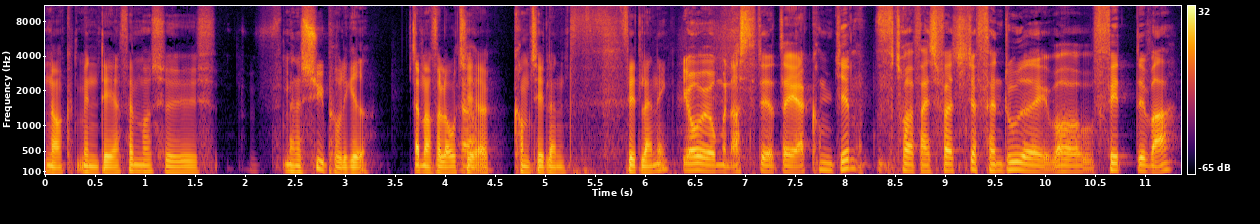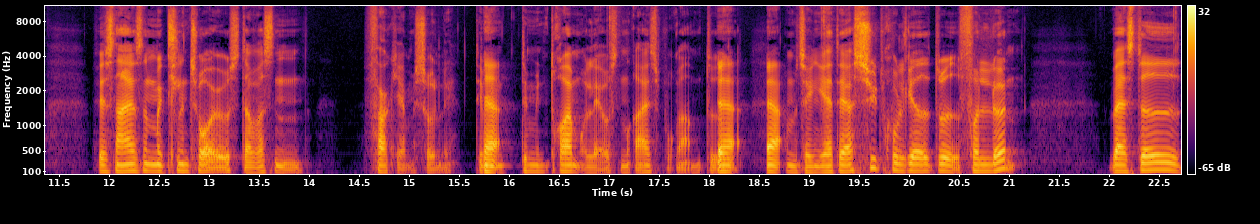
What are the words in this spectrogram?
nok. Men det er fandme også... Øh, man er sygt privilegeret, at man får lov til Ja. at komme til et eller andet fedt land, ikke? Jo, jo, men også det der, da jeg kom hjem, tror jeg faktisk først, jeg fandt ud af, hvor fedt det var. Jeg snakkede sådan med Clintorius, der var sådan, fuck, jeg er misundelig. Det er, ja. min, det er min drøm at lave sådan et rejseprogram. Du Ja, ved. ja. Og man tænker, ja, det er sygt privilegeret, du ved, for løn. Være afsted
